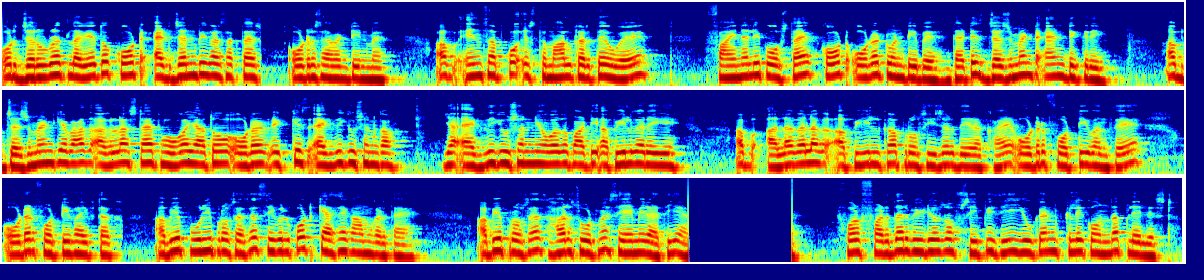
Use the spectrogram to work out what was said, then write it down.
और ज़रूरत लगे तो कोर्ट एडजन भी कर सकता है ऑर्डर सेवनटीन में। अब इन सबको इस्तेमाल करते हुए फाइनली पहुँचता है कोर्ट ऑर्डर ट्वेंटी पे that is judgement and decree अब जजमेंट के बाद अगला स्टेप होगा या तो ऑर्डर इक्कीस एग्जीक्यूशन का, या एग्जीक्यूशन नहीं होगा तो पार्टी अपील करेगी। अब अलग अलग अपील का प्रोसीजर दे रखा है ऑर्डर 41 से ऑर्डर 45 तक। अब ये पूरी प्रोसेस है सिविल कोर्ट कैसे काम करता है? अब ये प्रोसेस हर सूट में सेम ही रहती है। For further videos of C P C you can click on the playlist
